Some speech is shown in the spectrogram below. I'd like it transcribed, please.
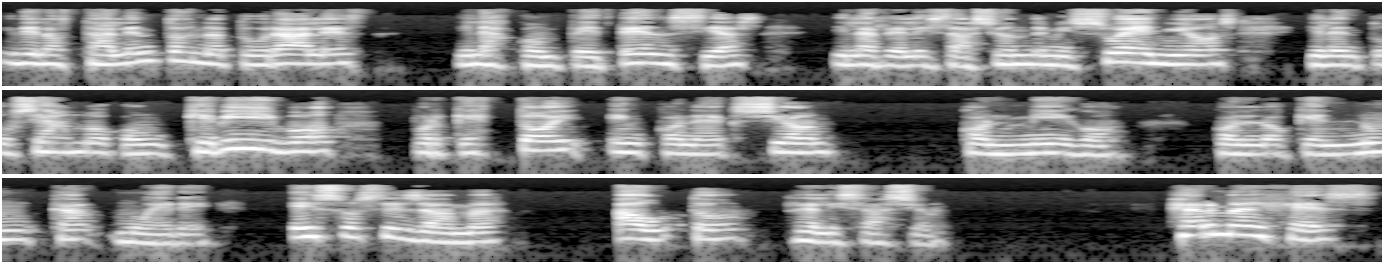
y de los talentos naturales y las competencias y la realización de mis sueños y el entusiasmo con que vivo porque estoy en conexión conmigo, con lo que nunca muere. Eso se llama autorrealización. Hermann Hesse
